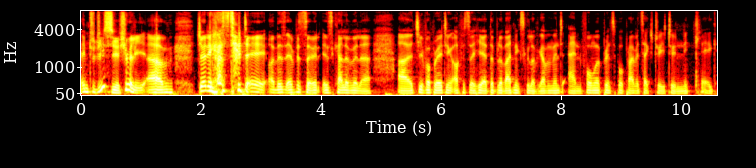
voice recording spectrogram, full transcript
introduce you, surely. Um, joining us today on this episode is Callum Miller, uh, Chief Operating Officer here at the Blavatnik School of Government and former Principal Private Secretary to Nick Clegg,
